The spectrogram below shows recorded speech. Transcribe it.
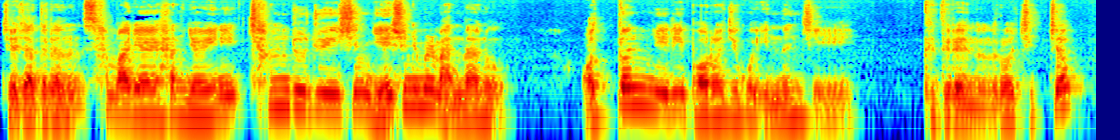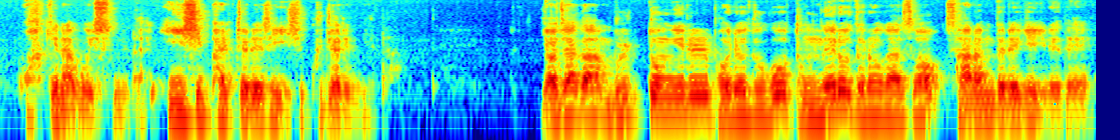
제자들은 사마리아의 한 여인이 창조주이신 예수님을 만난 후 어떤 일이 벌어지고 있는지 그들의 눈으로 직접 확인하고 있습니다. 28절에서 29절입니다. 여자가 물동이를 버려두고 동네로 들어가서 사람들에게 이르되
